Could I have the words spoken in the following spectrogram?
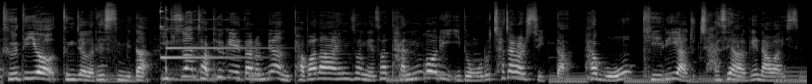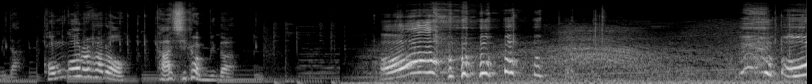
드디어 등장을 했습니다. 입수한 좌표계에 따르면 바바나 행성에서 단거리 이동으로 찾아갈 수 있다 하고 길이 아주 자세하게 나와 있습니다. 검거를 하러 다시 갑니다. 아! 어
